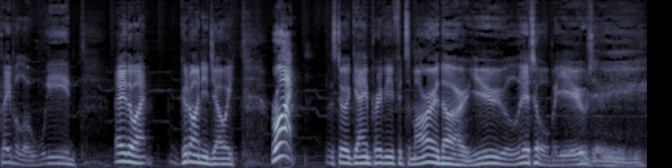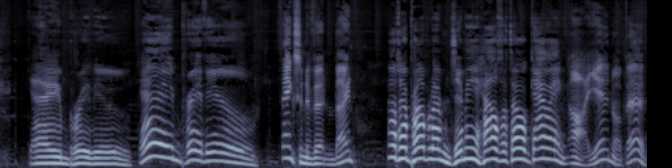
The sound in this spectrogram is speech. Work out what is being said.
People are weird. Either way, good on you, Joey. Right, let's do a game preview for tomorrow, though. You little beauty. Game preview. Game preview. Thanks, Inadvertent Bane. Not a problem, Jimmy. How's it all going? Oh, yeah, not bad.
